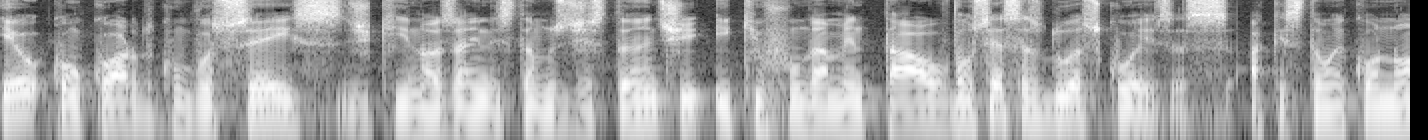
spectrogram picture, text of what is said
Eu concordo com vocês de que nós ainda estamos distante e que o fundamental vão ser essas duas coisas: a questão econômica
